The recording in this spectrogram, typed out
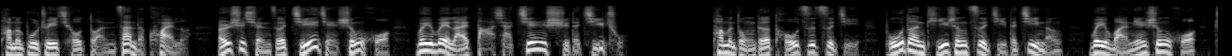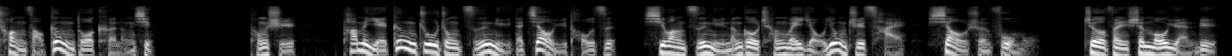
他们不追求短暂的快乐，而是选择节俭生活，为未来打下坚实的基础。他们懂得投资自己，不断提升自己的技能，为晚年生活创造更多可能性。同时，他们也更注重子女的教育投资，希望子女能够成为有用之才，孝顺父母。这份深谋远虑。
